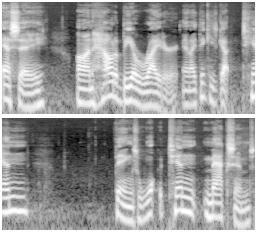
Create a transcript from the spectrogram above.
essay on how to be a writer and I think he's got 10 things, 10 maxims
